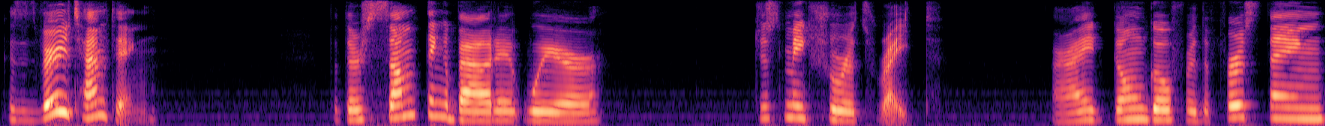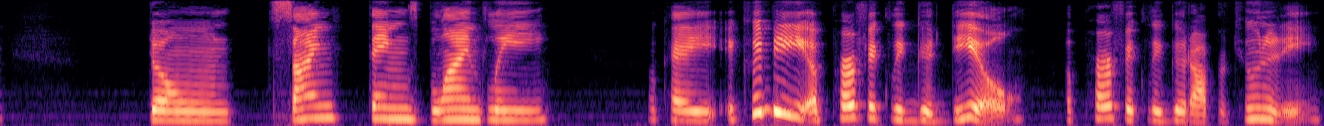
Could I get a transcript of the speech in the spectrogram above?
Because it's very tempting. But there's something about it where just make sure it's right. All right? Don't go for the first thing. Don't sign things blindly. Okay? It could be a perfectly good deal, a perfectly good opportunity,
